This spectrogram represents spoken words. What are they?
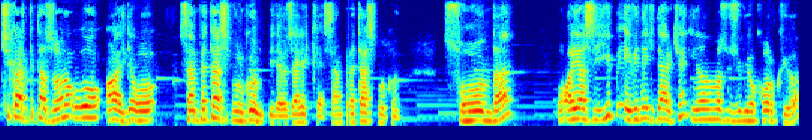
çıkarttıktan sonra o halde o St. Petersburg'un bir de özellikle St. Petersburg'un soğuğunda o ayazı yiyip evine giderken inanılmaz üzülüyor, korkuyor.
